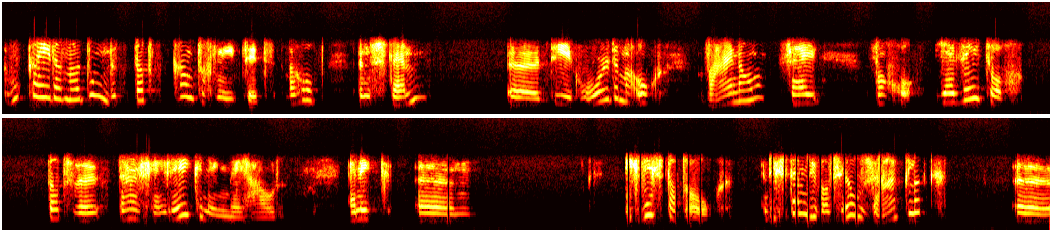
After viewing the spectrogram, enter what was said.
Hoe kan je dat nou doen? Dat, dat kan toch niet dit? Waarop een stem, eh, die ik hoorde, maar ook waarnam, zei van, goh, jij weet toch dat we daar geen rekening mee houden. En ik, ehm, ik wist dat ook. En die stem die was heel zakelijk. Eh,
